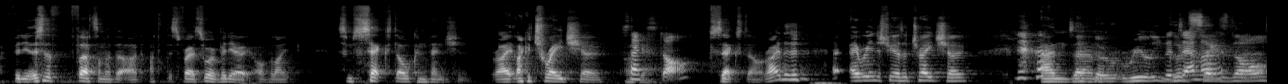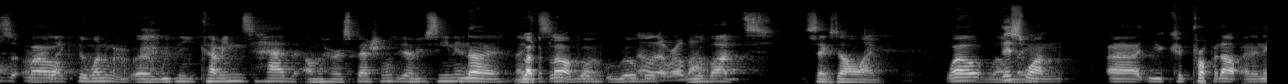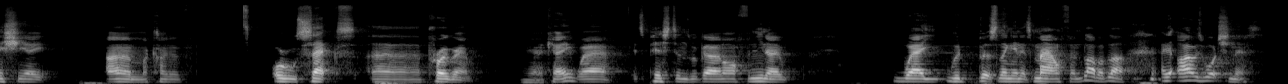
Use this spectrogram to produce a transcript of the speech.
a video. This is the first time I've I, I did this. For, I saw a video of like some sex doll convention, right? Like a trade show, Sex Okay. doll. sex doll, right? A, every industry has a trade show, and like um, the really the good demos? sex dolls, or Well- like the one uh, Whitney Cummings had on her special. Have you seen it? no, like, the it's blow up ro- one. Robot, Oh, the robot. Sex doll. Like Well, well this made. one, uh, you could prop it up and initiate um, a kind of oral sex uh, program. yeah. okay, where its pistons were going off, and you know, where you would put something in its mouth and blah blah blah. And I was watching this,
